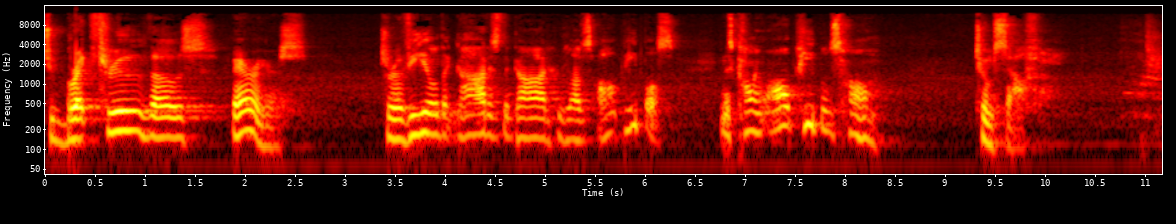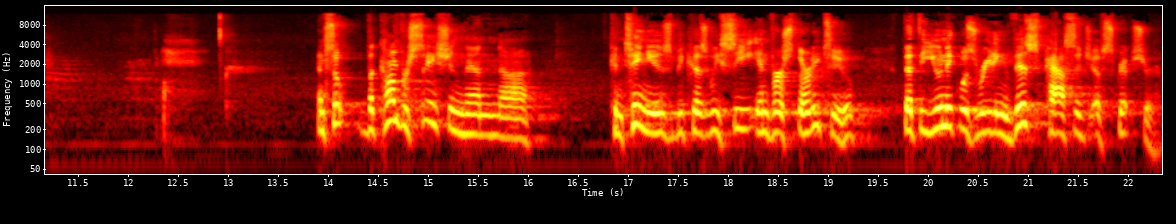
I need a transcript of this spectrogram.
to break through those barriers, to reveal that God is the God who loves all peoples and is calling all peoples home to himself. And so the conversation then uh, continues because we see in verse 32 that the eunuch was reading this passage of Scripture.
